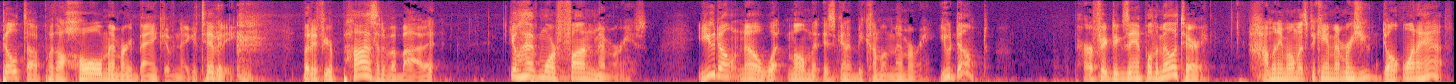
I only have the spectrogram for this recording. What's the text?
built up with a whole memory bank of negativity. but if you're positive about it, you'll have more fun memories. You don't know what moment is going to become a memory. You don't. Perfect example the military. How many moments became memories you don't want to have?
